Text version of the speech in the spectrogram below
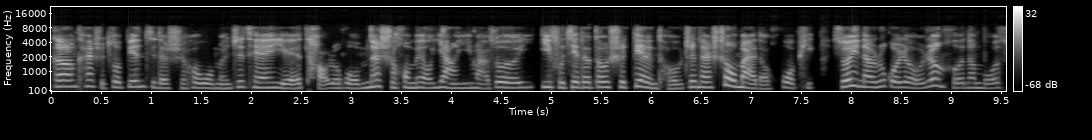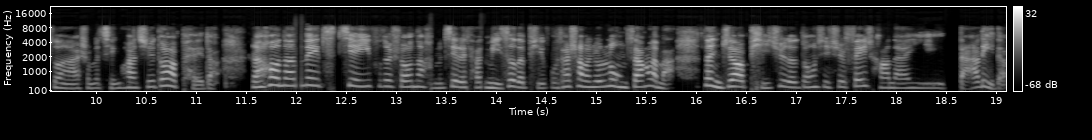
刚刚开始做编辑的时候，我们之前也讨论过，我们那时候没有样衣嘛，所有衣服接的都是店里头正在售卖的货品，所以呢，如果有任何的磨损啊什么情况，其实都要赔的。然后呢，那次借衣服的时候呢，我们借了一条米色的皮裤，它上面就弄脏了嘛。那你知道皮质的东西是非常难以打理的，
